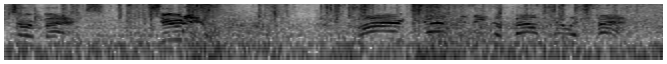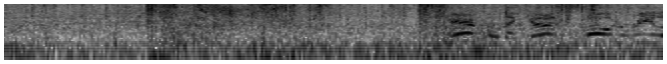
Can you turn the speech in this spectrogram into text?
Watch our backs! Shoot him! Fire just as he's about to attack! Careful, that gun's slow to reload!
